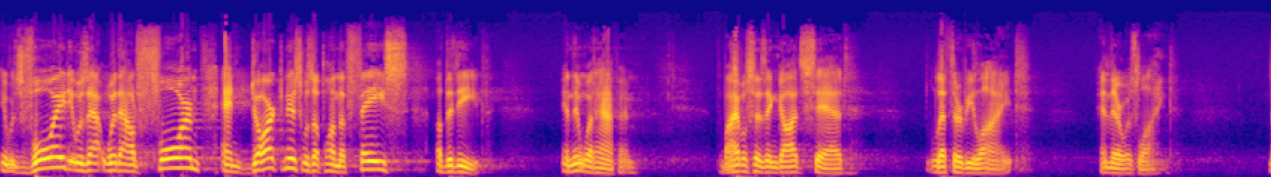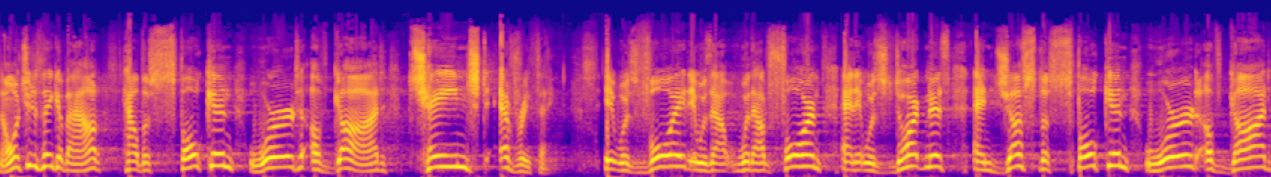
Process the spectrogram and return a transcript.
It was void, it was without form, and darkness was upon the face of the deep. And then what happened? The Bible says, And God said, let there be light. And there was light. Now, I want you to think about how the spoken word of God changed everything. It was void, it was out without form, and it was darkness, and just the spoken word of God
